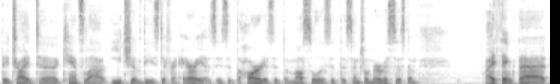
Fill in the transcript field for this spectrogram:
they tried to cancel out each of these different areas. Is it the heart? Is it the muscle? Is it the central nervous system? I think that,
